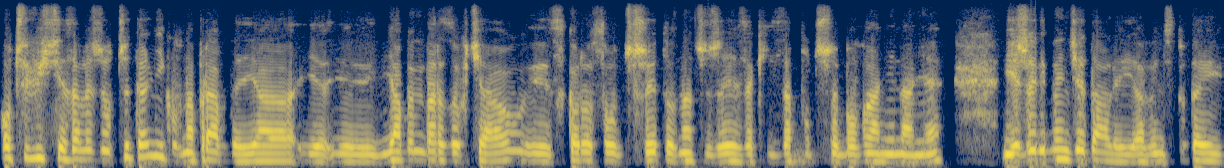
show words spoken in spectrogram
Oczywiście zależy od czytelników, naprawdę. Ja, ja, ja bym bardzo chciał, skoro są trzy, to znaczy, że jest jakieś zapotrzebowanie na nie. Jeżeli będzie dalej, a więc tutaj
